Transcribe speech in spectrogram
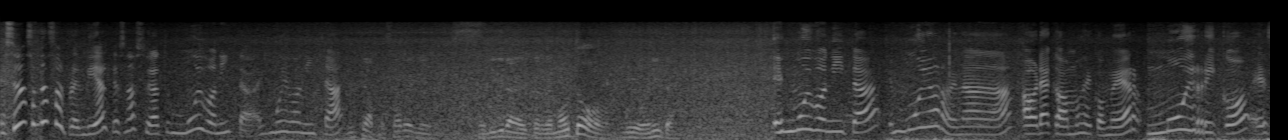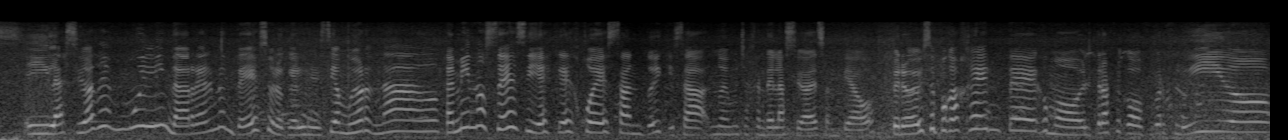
estoy bastante sorprendida que es una ciudad muy bonita, es muy bonita. ¿Viste? A pesar de que peligra del terremoto, muy bonita. Es muy bonita, es muy ordenada. Ahora acabamos de comer, muy rico. Es, y la ciudad es muy linda, realmente. Eso es lo que les decía, muy ordenado. También no sé si es que es Jueves Santo y quizá no hay mucha gente en la ciudad de Santiago. Pero he visto poca gente, como el tráfico súper fluido,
